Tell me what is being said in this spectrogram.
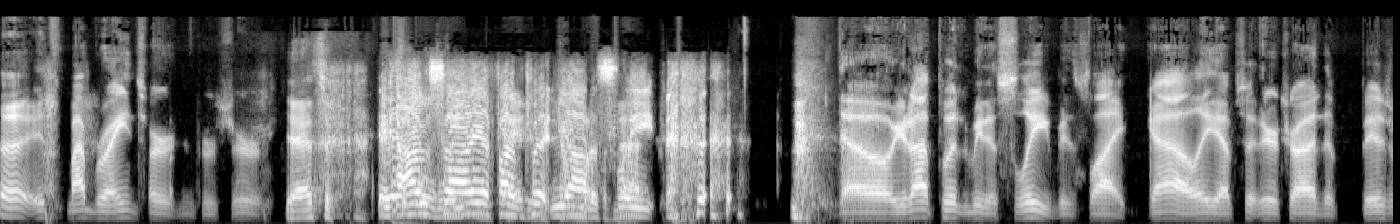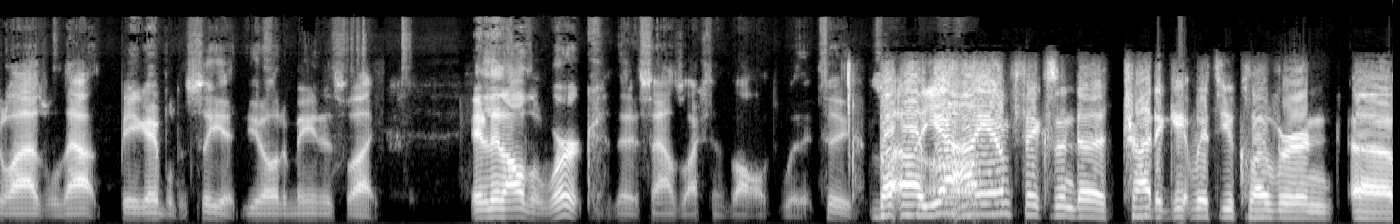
It's my brain's hurting for sure. Yeah, it's a. it's Yeah, I'm little sorry if I'm in the day putting y'all up to sleep. No, you're not putting me to sleep. It's like, golly, I'm sitting here trying to visualize without being able to see it. You know what I mean? It's like, and then all the work that it sounds like like's involved with it too. But uh, yeah, Oh. I am fixing to try to get with you, Clover, and uh,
